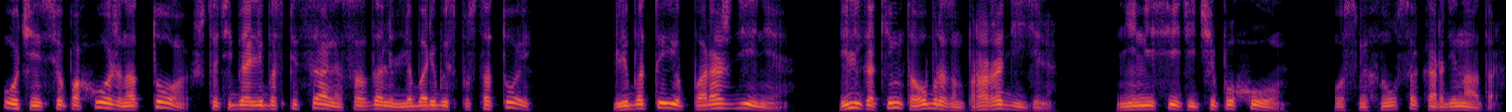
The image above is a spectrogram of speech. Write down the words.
очень все похоже на то, что тебя либо специально создали для борьбы с пустотой, либо ты ее порождение, или каким-то образом прародитель. Не несите чепуху, усмехнулся координатор.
